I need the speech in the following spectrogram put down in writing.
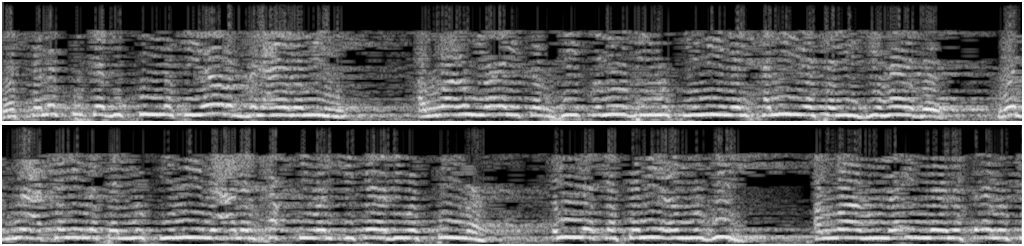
والتمسك بالسنة يا رب العالمين. اللهم أيسر في قلوب المسلمين الحمية للجهاد واجمع كلمة المسلمين على الحق والكتاب والسنة. إنك سميع مجيب. اللهم إنا نسألك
